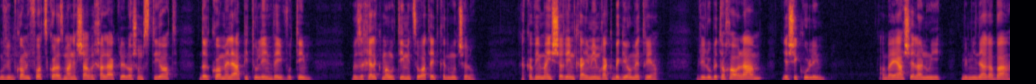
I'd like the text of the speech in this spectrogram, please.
ובמקום לפרוץ כל הזמן ישר וחלק ללא שום סטיות, דרכו מלאה פיתולים ועיוותים, וזה חלק מהותי מצורת ההתקדמות שלו. הקווים הישרים קיימים רק בגיאומטריה, ואילו בתוך העולם יש עיקולים. הבעיה שלנו היא, במידה רבה,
